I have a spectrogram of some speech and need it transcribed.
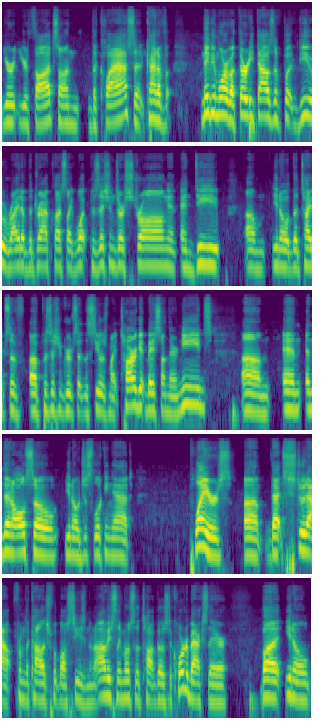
your your thoughts on the class, uh, kind of maybe more of a thirty thousand foot view, right, of the draft class, like what positions are strong and, and deep. Um, you know, the types of, of position groups that the Steelers might target based on their needs, um, and and then also you know just looking at players uh, that stood out from the college football season, and obviously most of the talk goes to quarterbacks there, but you know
